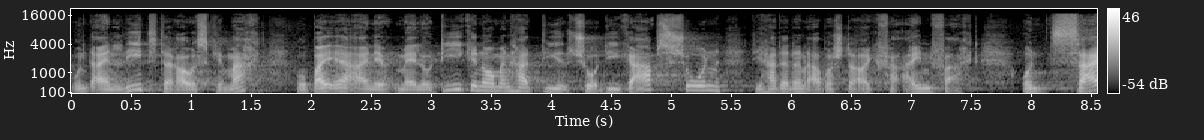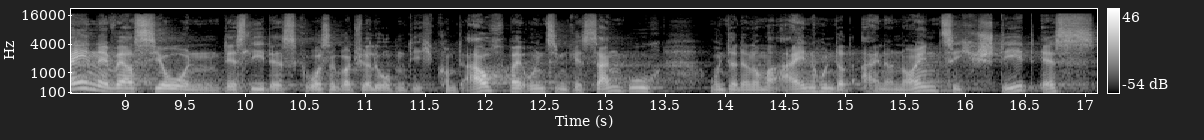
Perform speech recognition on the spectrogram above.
und ein Lied daraus gemacht, wobei er eine Melodie genommen hat, die, die gab es schon, die hat er dann aber stark vereinfacht. Und seine Version des Liedes Großer Gott, wir loben dich, kommt auch bei uns im Gesangbuch. Unter der Nummer 191 steht es,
